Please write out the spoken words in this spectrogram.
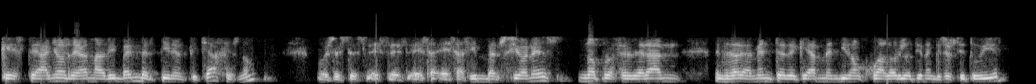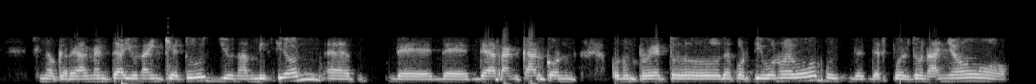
que este año el Real Madrid va a invertir en fichajes, ¿no? Pues esas inversiones no procederán necesariamente de que han vendido a un jugador y lo tienen que sustituir, sino que realmente hay una inquietud y una ambición eh, de, arrancar con, un proyecto deportivo nuevo pues, después de un año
